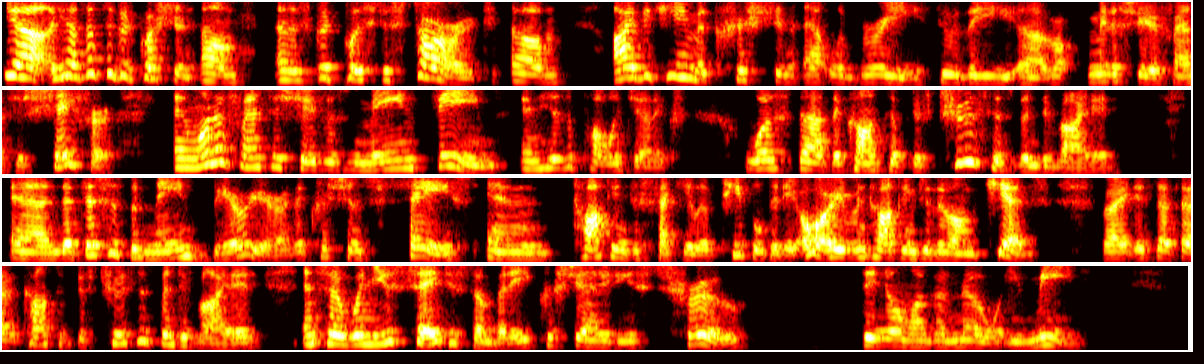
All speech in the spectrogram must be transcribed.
Yeah, yeah, that's a good question. Um, and it's a good place to start. Um, I became a Christian at L'Abri through the uh, ministry of Francis Schaeffer. And one of Francis Schaeffer's main themes in his apologetics was that the concept of truth has been divided and that this is the main barrier that Christians face in talking to secular people today, or even talking to their own kids, right? Is that the concept of truth has been divided. And so when you say to somebody, Christianity is true, they no longer know what you mean.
